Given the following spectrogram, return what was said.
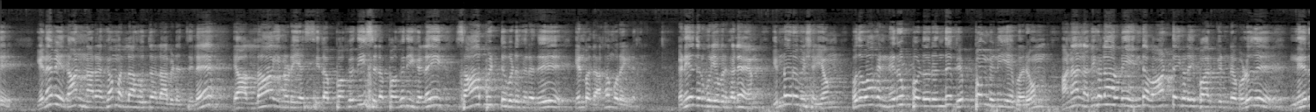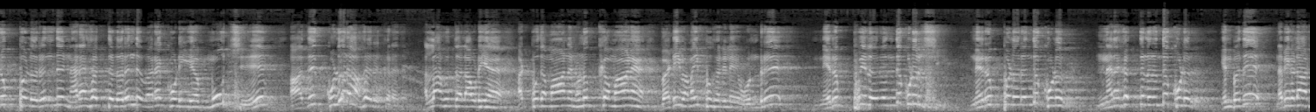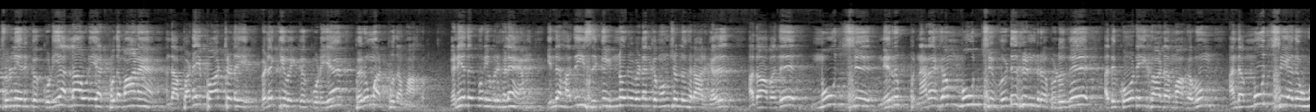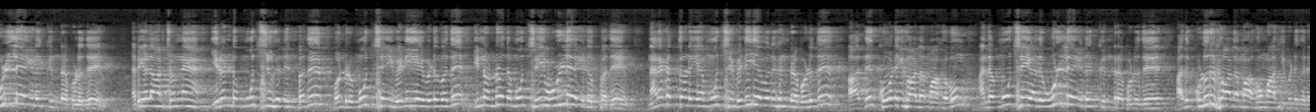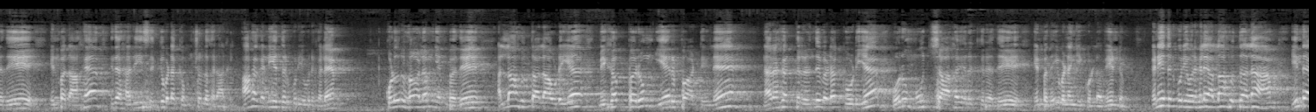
எனவேதான் நரகம் அல்லாஹு தாலாவிடத்தில் யா அல்லாஹ் என்னுடைய சில பகுதி சில பகுதிகளை சாப்பிட்டு விடுகிறது என்பதாக முறையிடுகிறது இணையத்திற்குரியவர்களே இன்னொரு விஷயம் பொதுவாக நெருப்பிலிருந்து வெப்பம் வெளியே வரும். ஆனால் நபிகளாருடைய இந்த வார்த்தைகளை பார்க்கின்ற பொழுது நெருப்பிலிருந்து நரகத்திலிருந்து வரக்கூடிய மூச்சு அது குளிராக இருக்கிறது. அல்லாஹு தலாவுடைய அற்புதமான நுணுக்கமான வடிவமைப்புகளிலே ஒன்று நெருப்பிலிருந்து குளிர்ச்சி. நெருப்பிலிருந்து குளிர் நரகத்திலிருந்து குளிர். என்பது நபிகளால் சொல்லி இருக்கக்கூடிய அல்லாவுடைய அற்புதமான அந்த படைப்பாற்றலை விளக்கி வைக்கக்கூடிய பெரும் அற்புதமாகும். கணியதற்குரியவர்களே இந்த ஹதீஸுக்கு இன்னொரு விளக்கமும் சொல்லுகிறார்கள். அதாவது மூச்சு நெருப்பு நரகம் மூச்சு விடுகின்ற பொழுது அது கோடை காலமாகவும் அந்த மூச்சை அது உள்ளே இழுக்கின்ற பொழுது நபிகளார் சொன்ன இரண்டு மூச்சுகள் என்பது ஒன்று மூச்சை வெளியே விடுவது இன்னொன்று அந்த மூச்சை உள்ளே இழுப்பது. நரகத்தினுடைய மூச்சு வெளியே வருகின்ற பொழுது அது கோடை காலமாகவும் அந்த மூச்சை அது உள்ளே இழுக்கின்ற பொழுது அது குளிர்காலமாகவும் ஆகிவிடுகிறது என்பதாக இந்த ஹரிசுக்கு விளக்கம் சொல்லுகிறார்கள். ஆக கண்ணியத்திற்குரியவர்களே குளிர்காலம் என்பது அல்லாஹு தாலாவுடைய மிக பெரும் ஏற்பாட்டிலே நரகத்திலிருந்து விடக்கூடிய ஒரு மூச்சாக இருக்கிறது என்பதை விளங்கிக் கொள்ள வேண்டும். கணேதற்குரியவர்களே அல்லாஹு தாலா இந்த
